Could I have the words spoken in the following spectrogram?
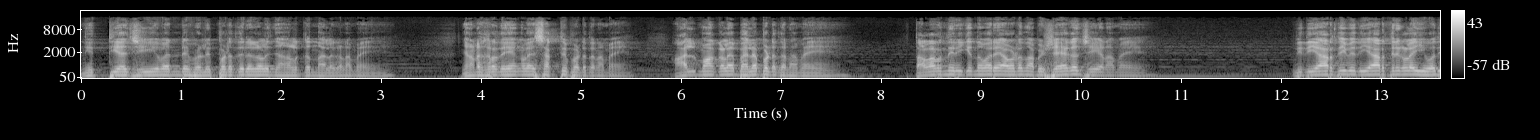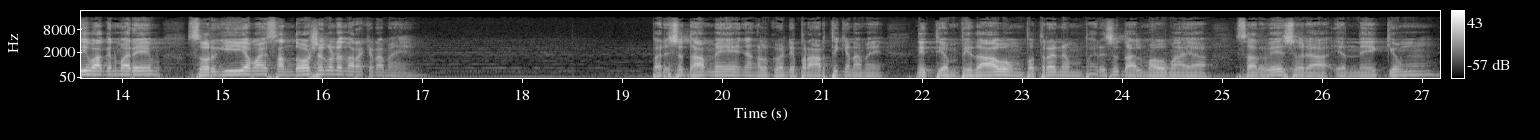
നിത്യജീവന്റെ വെളിപ്പെടുത്തലുകൾ ഞങ്ങൾക്ക് നൽകണമേ. ഞങ്ങളുടെ ഹൃദയങ്ങളെ ശക്തിപ്പെടുത്തണമേ. ആത്മാക്കളെ ബലപ്പെടുത്തണമേ. തളർന്നിരിക്കുന്നവരെ അവിടുന്ന് അഭിഷേകം ചെയ്യണമേ. വിദ്യാർത്ഥി വിദ്യാർത്ഥിനികളെ യുവതിവാക്കന്മാരെയും സ്വർഗീയമായ സന്തോഷം കൊണ്ട് നിറയ്ക്കണമേ. പരിശുദ്ധാമ്മയെ ഞങ്ങൾക്ക് വേണ്ടി പ്രാർത്ഥിക്കണമേ. നിത്യം പിതാവും പുത്രനും പരിശുദ്ധാത്മാവുമായ സർവേശ്വര എന്നേക്കും.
